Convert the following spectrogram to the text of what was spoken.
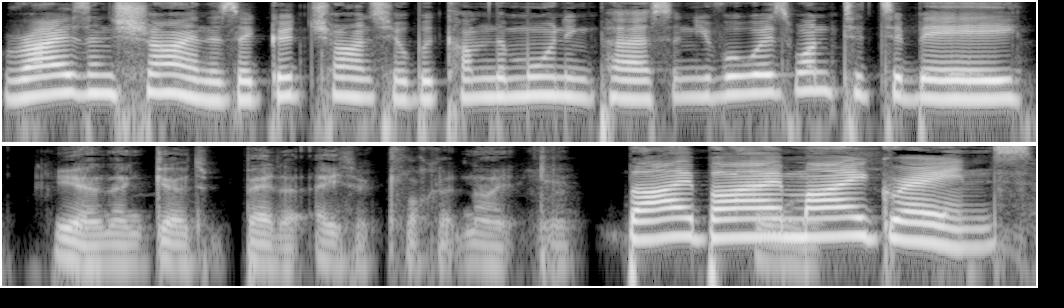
rise and shine. There's a good chance you'll become the morning person you've always wanted to be. Yeah, and then go to bed at eight o'clock at night. Bye bye migraines.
